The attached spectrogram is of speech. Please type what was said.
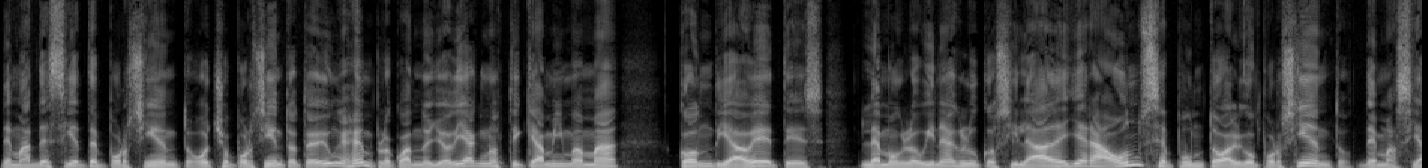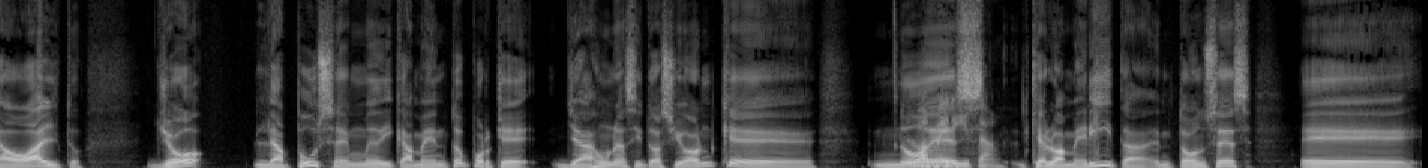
de más de 7%, 8%, te doy un ejemplo, cuando yo diagnostiqué a mi mamá con diabetes, la hemoglobina glucosilada de ella era 11 punto algo por ciento, demasiado alto. Yo la puse en medicamento porque ya es una situación que no Lo es amerita. que lo amerita. Entonces, eh,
